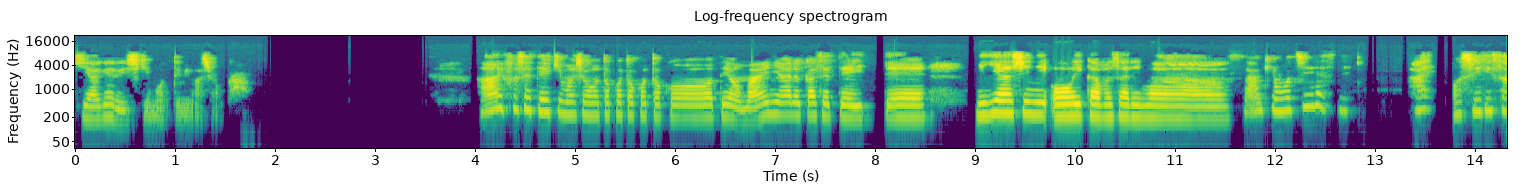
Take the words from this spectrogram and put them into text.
き上げる意識持ってみましょうか。はい、伏せていきましょう。とことことこ。手を前に歩かせていって、右足に覆いかぶさります。あ、気持ちいいですね。はい。お尻さ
